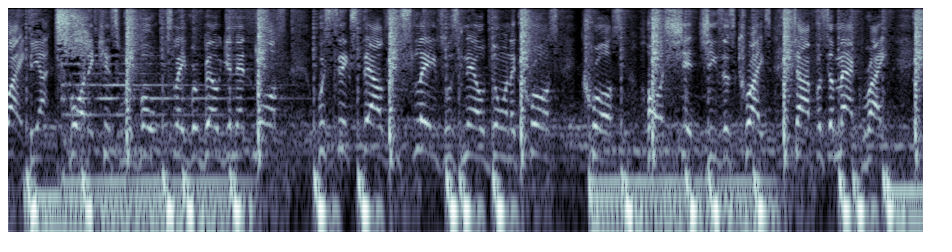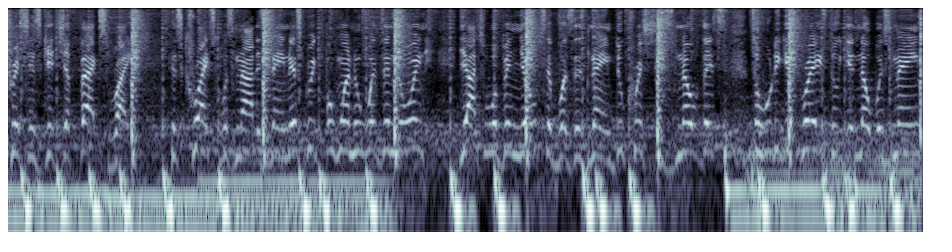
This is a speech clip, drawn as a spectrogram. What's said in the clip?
wife. Spartacus revolt, slave rebellion at loss. With 6,000 slaves was nailed on a cross. Cross, oh shit, Jesus Christ. Time for some act right. Christians, get your facts right. His Christ was not his name. That's Greek for one who was anointed. Yahshua ben Yosef was his name. Do Christians know this? So who do you praise? Do you know his name?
